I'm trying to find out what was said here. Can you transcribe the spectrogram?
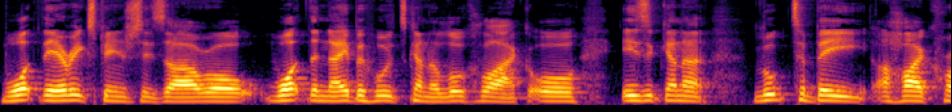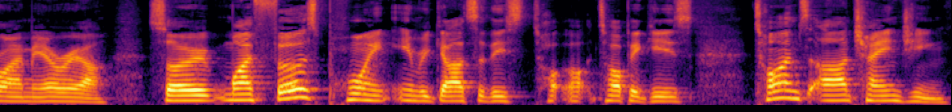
what their experiences are or what the neighborhood's going to look like or is it going to look to be a high crime area. So, my first point in regards to this to- topic is times are changing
